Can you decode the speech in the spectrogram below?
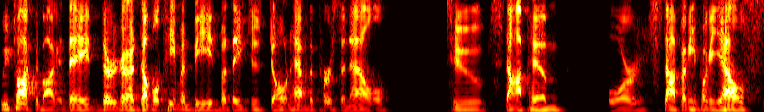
we've talked about it. They they're going to double team and Embiid, but they just don't have the personnel to stop him or stop anybody else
